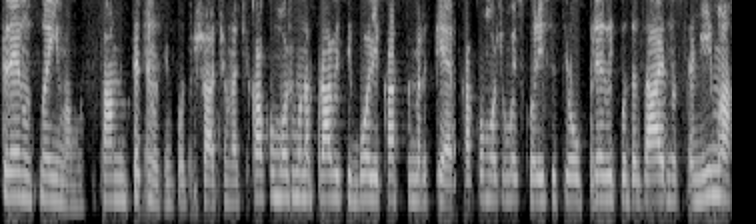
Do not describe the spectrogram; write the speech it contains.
trenutno imamo, sa samim trenutnim potrošačima. Znači kako možemo napraviti bolji customer care, kako možemo iskoristiti ovu priliku da zajedno sa njima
